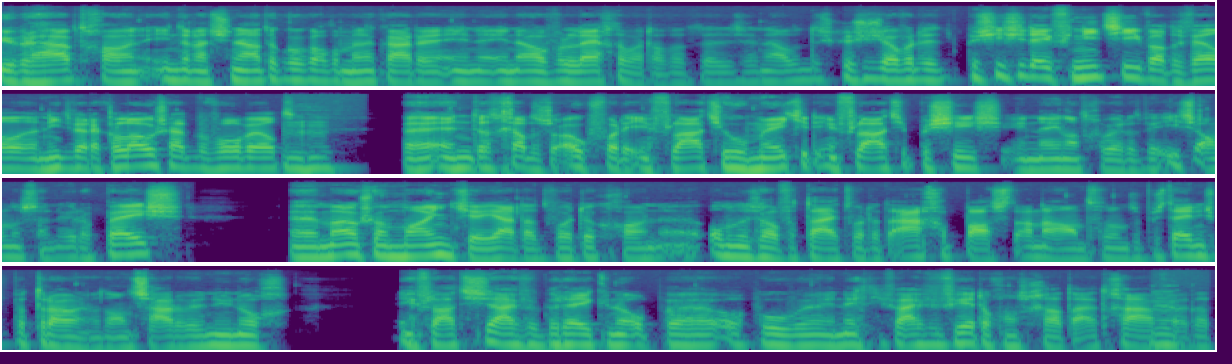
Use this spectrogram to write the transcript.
überhaupt gewoon internationaal ook altijd met elkaar in, in overleg. Er, wordt altijd, er zijn altijd discussies over de precieze definitie. Wat is wel niet werkeloosheid bijvoorbeeld. Mm uh, en dat geldt dus ook voor de inflatie. Hoe meet je de inflatie precies? In Nederland gebeurt dat weer iets anders dan Europees. Uh, maar ook zo'n mandje, ja, dat wordt ook gewoon uh, om de zoveel tijd wordt het aangepast aan de hand van onze bestedingspatronen. Want dan zouden we nu nog inflatiecijfer berekenen op, op hoe we in 1945 ons geld uitgaven. Dat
